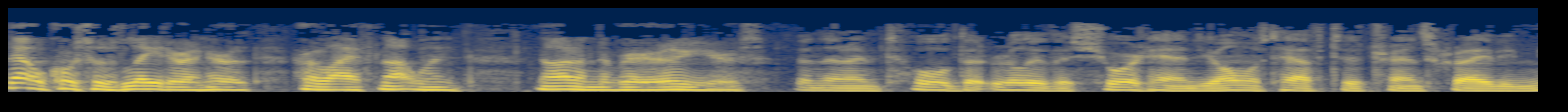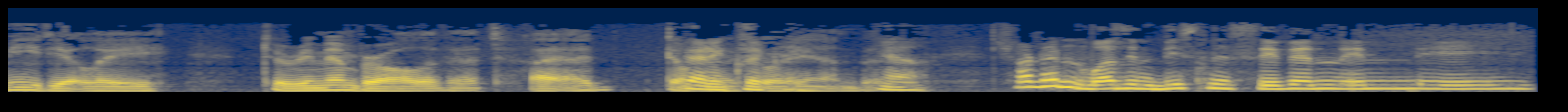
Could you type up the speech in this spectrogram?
That, of course, was later in her her life, not when not in the very early years. And then I'm told that really the shorthand, you almost have to transcribe immediately to remember all of it. I, I don't Very know quickly. shorthand, but Yeah. Shorthand was in business even in the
